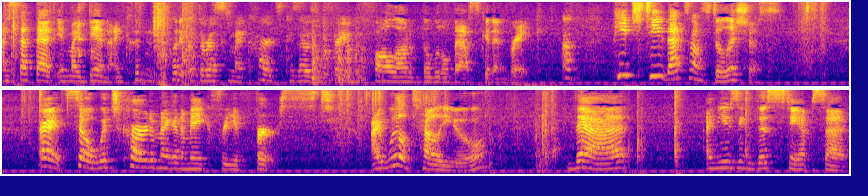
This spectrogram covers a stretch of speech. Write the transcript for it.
I set that in my bin. I couldn't put it with the rest of my cards because I was afraid it would fall out of the little basket and break. Ah, peach tea, that sounds delicious. All right, so which card am I going to make for you first? I will tell you that I'm using this stamp set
